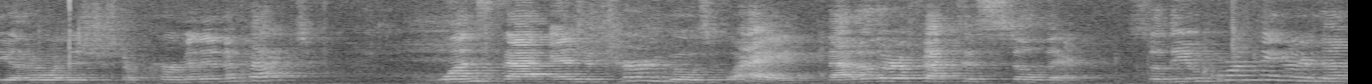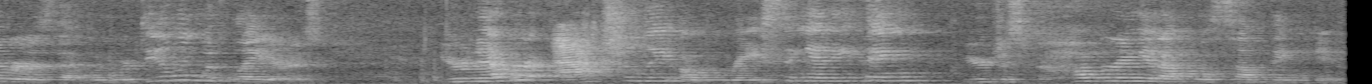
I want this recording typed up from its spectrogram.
the other one is just a permanent effect, once that end of turn goes away, that other effect is still there. So the important thing to remember is that when we're dealing with layers, you're never actually erasing anything, you're just covering it up with something new.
